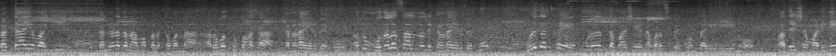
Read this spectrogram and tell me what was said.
ಕಡ್ಡಾಯವಾಗಿ ಕನ್ನಡದ ನಾಮಫಲಕವನ್ನು ಅರವತ್ತು ಭಾಗ ಕನ್ನಡ ಇರಬೇಕು. ಅದು ಮೊದಲ ಸಾಲಿನಲ್ಲಿ ಕನ್ನಡ ಇರಬೇಕು. ಉಳಿದಂತೆ ಉಳಿದಂಥ ಭಾಷೆಯನ್ನು ಬಳಸಬೇಕು ಅಂತ ಹೇಳಿ ಏನು ಆದೇಶ ಮಾಡಿದೆ.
